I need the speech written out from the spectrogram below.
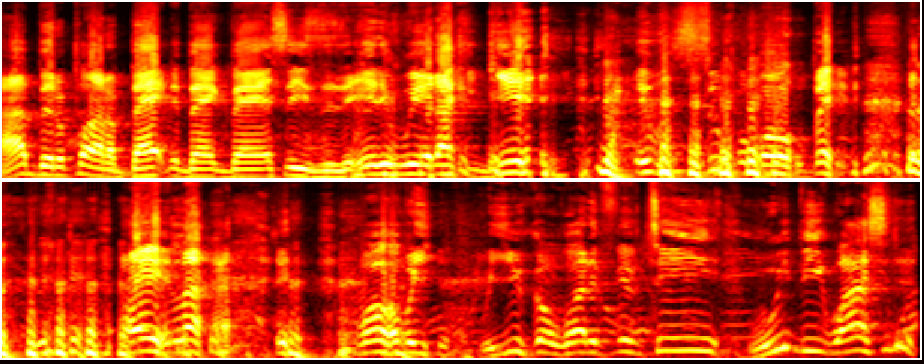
I've been a part of back to back bad seasons. Any win I could get, it was Super Bowl, baby. I ain't lying. Boy, when you, when you go 1 and 15, when we beat Washington,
